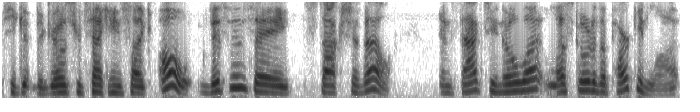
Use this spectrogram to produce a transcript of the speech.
he goes through tech, and he's like, "Oh, this is a stock Chevelle. In fact, you know what? Let's go to the parking lot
